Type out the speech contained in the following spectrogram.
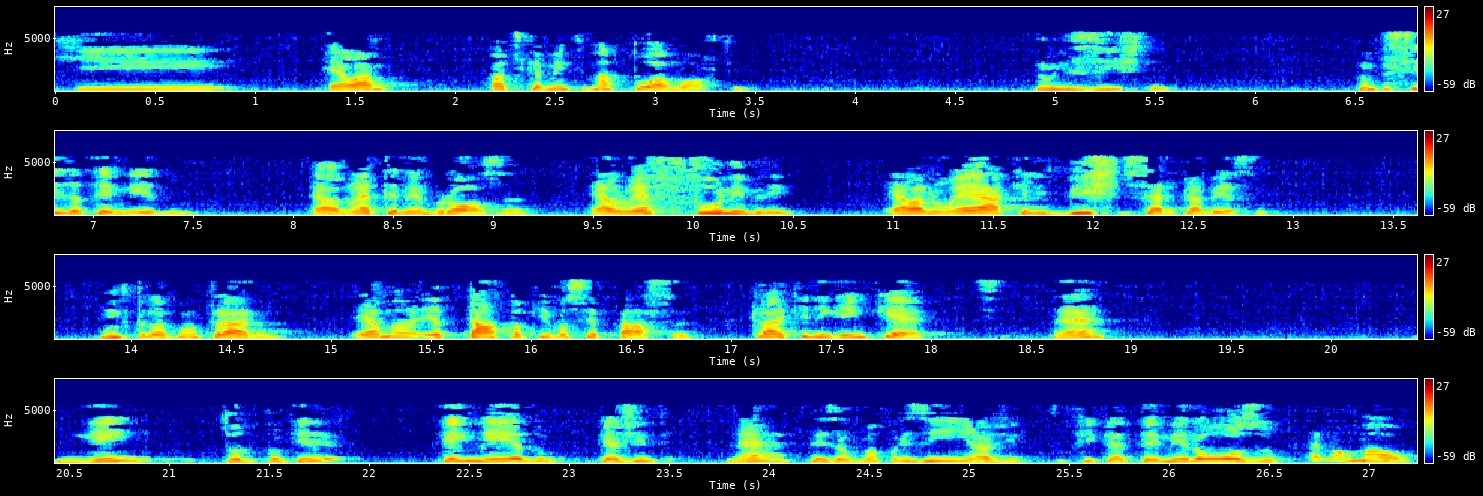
que ela praticamente matou a morte. Não existe. Não precisa ter medo. Ela não é tenebrosa. Ela não é fúnebre. Ela não é aquele bicho de sete cabeças. Muito pelo contrário. É uma etapa que você passa. Claro que ninguém quer, né? Ninguém, todo porque tem medo, porque a gente, né, fez alguma coisinha, a gente fica temeroso, é normal.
